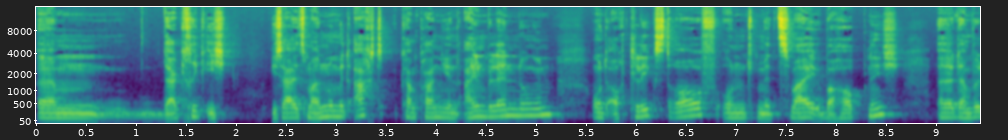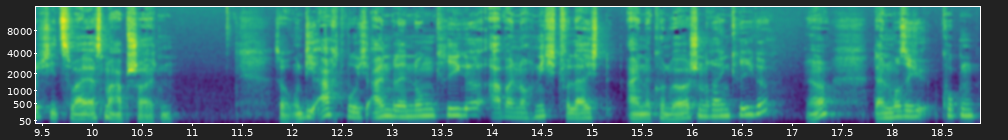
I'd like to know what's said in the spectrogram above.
ähm, da kriege ich, ich sage jetzt mal, nur mit acht Kampagnen Einblendungen und auch Klicks drauf und mit zwei überhaupt nicht, äh, dann würde ich die zwei erstmal abschalten. So, und die acht, wo ich Einblendungen kriege, aber noch nicht vielleicht eine Conversion reinkriege, ja, dann muss ich gucken,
